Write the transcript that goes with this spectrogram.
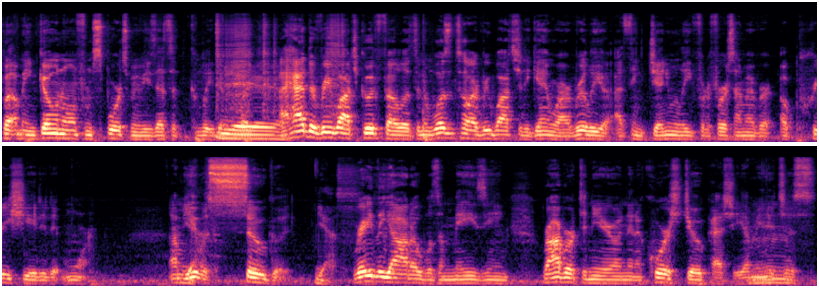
But I mean, going on from sports movies, that's a completely different. Yeah, yeah, yeah. I had to rewatch Goodfellas, and it wasn't until I rewatched it again where I really, I think, genuinely, for the first time ever, appreciated it more. I mean, it was so good. Yes. Ray Liotta was amazing. Robert De Niro, and then of course Joe Pesci. I mean, it Mhm. just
